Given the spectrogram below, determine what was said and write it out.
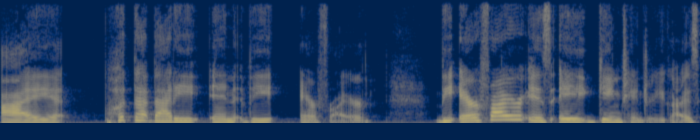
I put that baddie in the air fryer. The air fryer is a game changer, you guys.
